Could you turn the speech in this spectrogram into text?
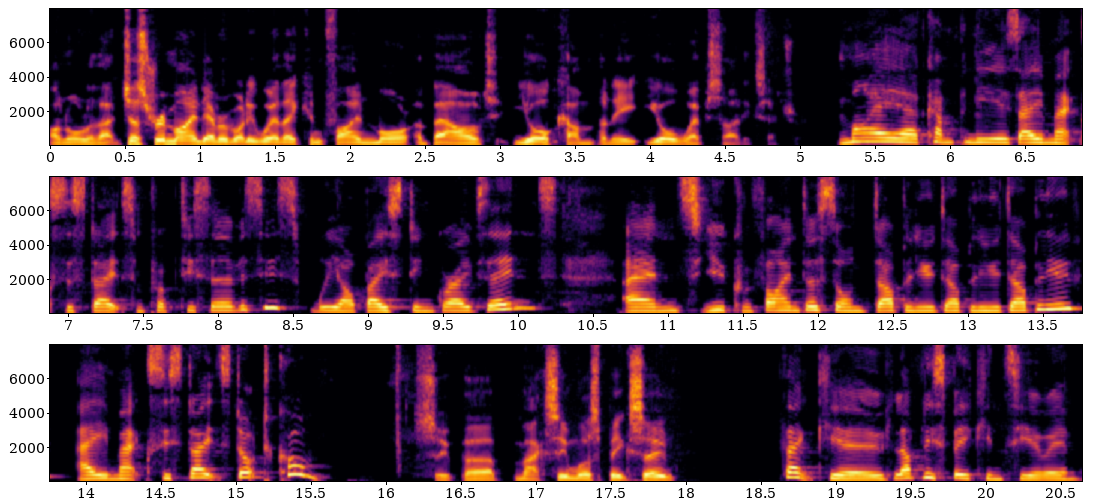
on all of that. Just remind everybody where they can find more about your company, your website, etc. My uh, company is Amax Estates and Property Services. We are based in Gravesend and you can find us on www.amaxestates.com. Superb. Maxine, we'll speak soon. Thank you. Lovely speaking to you, Ian.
